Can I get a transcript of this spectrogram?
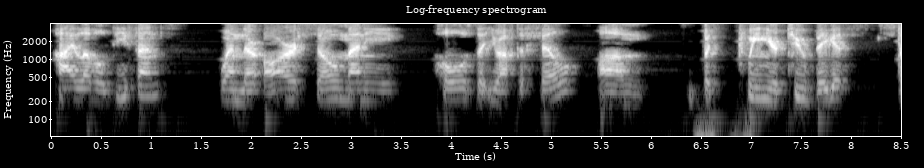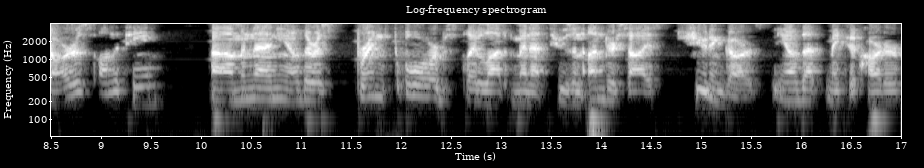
high level defense when there are so many holes that you have to fill um, between your two biggest stars on the team. Um, and then, you know, there was Bryn Forbes played a lot of minutes, who's an undersized shooting guard. You know, that makes it harder.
